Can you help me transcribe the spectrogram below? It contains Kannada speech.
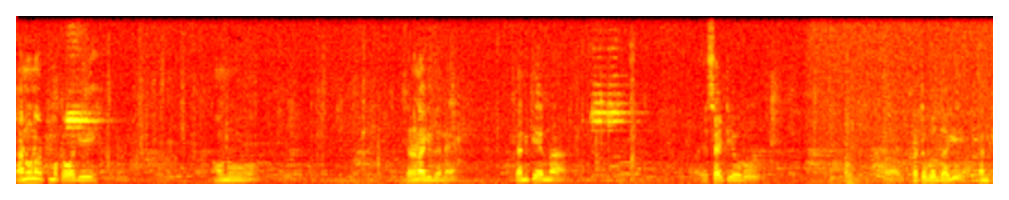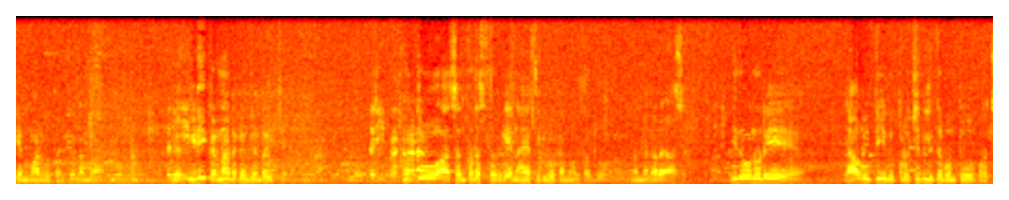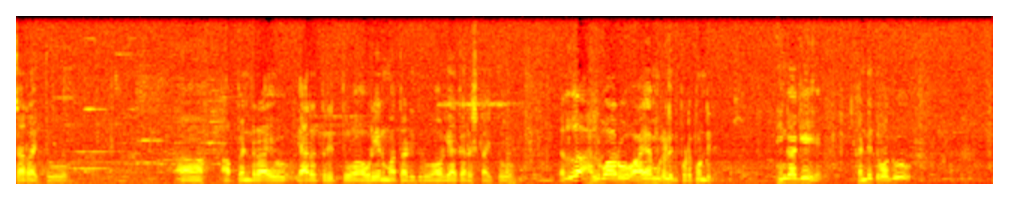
ಕಾನೂನಾತ್ಮಕವಾಗಿ ಅವನು ಶರಣಾಗಿದ್ದಾನೆ. ತನಿಖೆಯನ್ನು ಎಸ್ ಐ ಟಿ ಅವರು ಕಟ್ಟುಬದ್ದಾಗಿ ಕಟ್ಟುಬದ್ಧಾಗಿ ತನಿಖೆಯನ್ನು ಮಾಡಬೇಕಂತ ನಮ್ಮ ಇಡೀ ಕರ್ನಾಟಕದ ಜನರ ಇಚ್ಛೆ. ಮತ್ತು ಆ ಸಂತ್ರಸ್ತರಿಗೆ ನ್ಯಾಯ ಸಿಗಬೇಕನ್ನುವಂಥದ್ದು ನಮ್ಮೆಲ್ಲರ ಆಸೆ. ಇದು ನೋಡಿ ಯಾವ ರೀತಿ ಇದು ಪ್ರಚಲಿತ ಬಂತು ಪ್ರಚಾರ ಆಯಿತು? ಆ ಪೆನ್ ಡ್ರೈವ್ ಯಾರ ಹತ್ರ ಇತ್ತು ಅವ್ರೇನು ಮಾತಾಡಿದರು, ಅವ್ರಿಗೆ ಯಾಕೆ ಅರೆಸ್ಟ್ ಆಯಿತು, ಎಲ್ಲ ಹಲವಾರು ಆಯಾಮಗಳಿದು ಪಡ್ಕೊಂಡಿದೆ. ಹೀಗಾಗಿ ಖಂಡಿತವಾಗೂ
